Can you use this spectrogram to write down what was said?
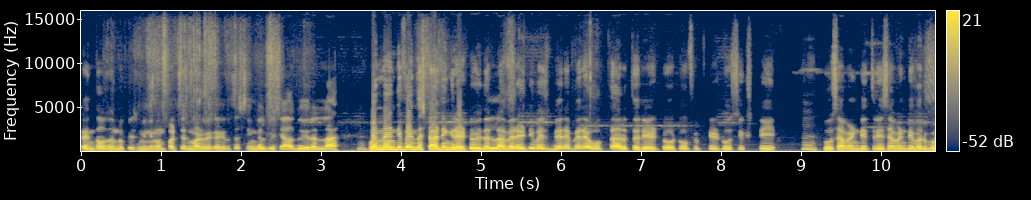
ten thousand rupees minimum purchase ಮಾಡಬೇಕಾಗಿರುತ್ತೆ. ಸಿಂಗಲ್ ಪೀಸ್ ಯಾವ್ದು ಇರಲ್ಲ. ಒನ್ ನೈಂಟಿ ಫೈವ್ ಇಂದ ಸ್ಟಾರ್ಟಿಂಗ್ ರೇಟು ಇದೆಲ್ಲ ವೆರೈಟಿ ವೈಸ್ ಬೇರೆ ಬೇರೆ ಹೋಗ್ತಾ ಇರುತ್ತೆ rate two fifty two sixty. Two seventy three seventy ವರ್ಗು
